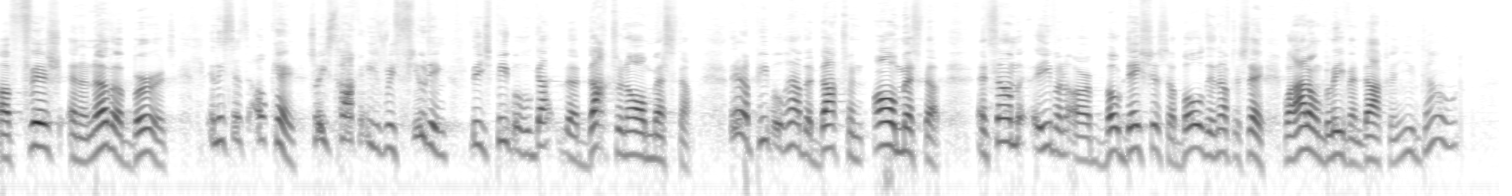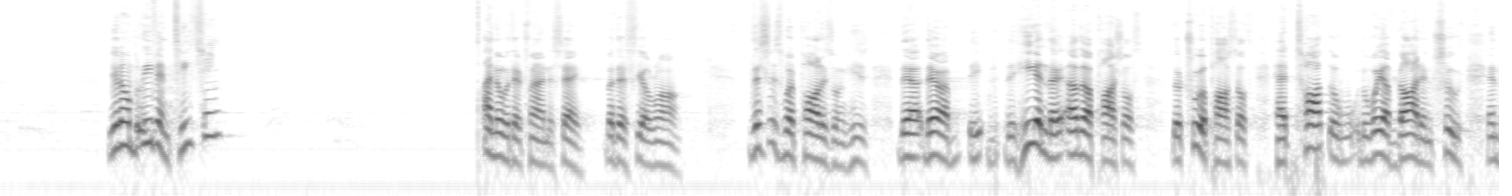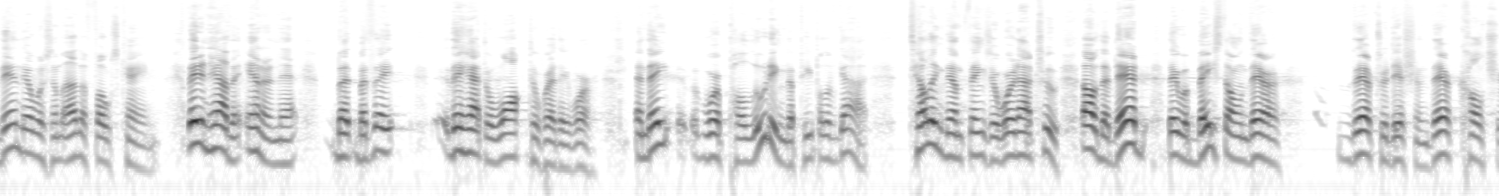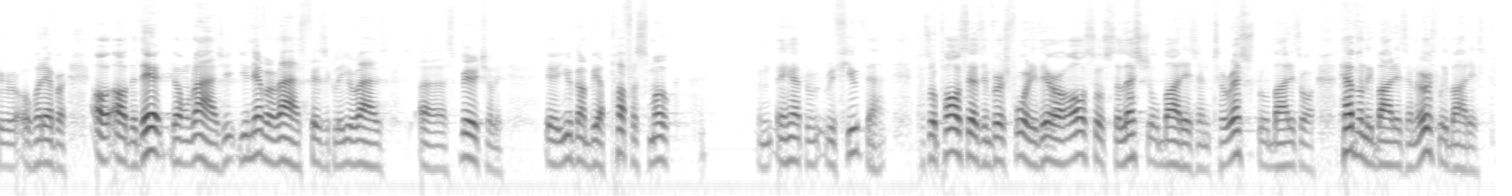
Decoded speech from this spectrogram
of fish, and another of birds. And he says, okay, so he's talking, he's refuting these people who got the doctrine all messed up. There are people who have the doctrine all messed up. And some even are bodacious or bold enough to say, well, I don't believe in doctrine. You don't? You don't believe in teaching? I know what they're trying to say, but they're still wrong. This is what Paul is doing. He's, there, there are, he, and the other apostles, the true apostles, had taught the, the way of God in truth. And then there were some other folks came. They didn't have the internet, but, but they, they had to walk to where they were. And they were polluting the people of God, telling them things that were not true. Oh, the dead, they were based on their, their tradition, their culture, or whatever. Oh, oh the dead don't rise. You, you never rise physically, you rise uh, spiritually. You're going to be a puff of smoke and they have to refute that. So Paul says in verse 40 there are also celestial bodies and terrestrial bodies, or heavenly bodies and earthly bodies.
